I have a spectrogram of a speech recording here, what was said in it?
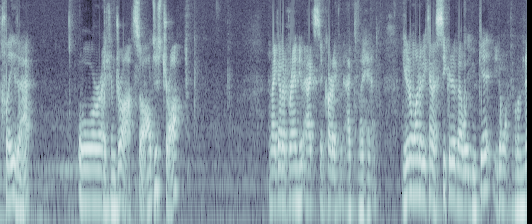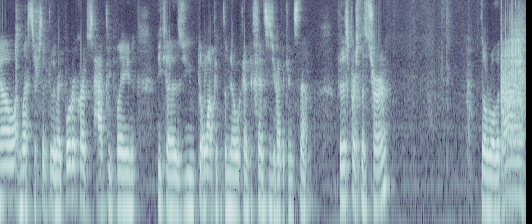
play that, or I can draw. So I'll just draw, and I got a brand new accident card I can add to my hand. You're going to want to be kind of secretive about what you get. You don't want people to know unless they're specifically the right border cards have to be played because you don't want people to know what kind of defenses you have against them. For this person's turn, they'll roll the die,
